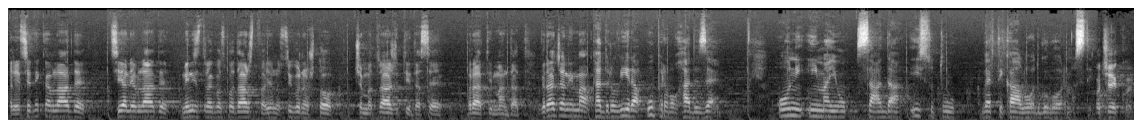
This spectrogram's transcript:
predsjednika vlade, cijele vlade, ministra gospodarstva i ono sigurno što ćemo tražiti da se vrati mandat građanima. Kadrovira upravo HDZ. Oni imaju sada istu tu vertikalu odgovornosti. Očekujem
